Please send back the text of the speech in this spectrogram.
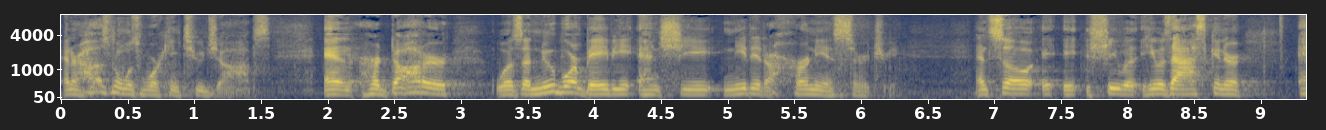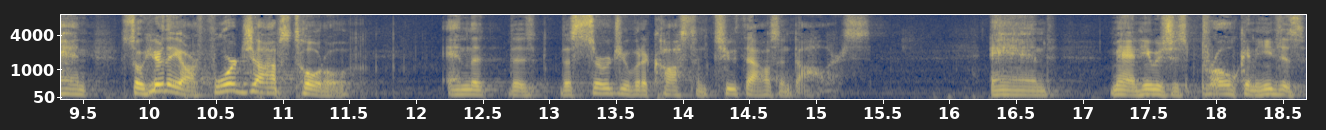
and her husband was working two jobs. And her daughter was a newborn baby and she needed a hernia surgery. And so it, it, she was, he was asking her, and so here they are, four jobs total, and the, the, the surgery would have cost him $2,000. And man, he was just broken. He just,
